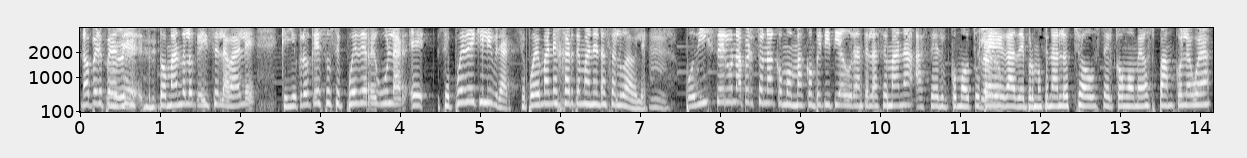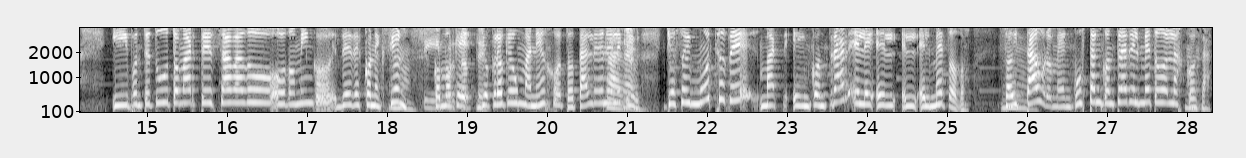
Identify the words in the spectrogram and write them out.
No, pero espérate, tomando lo que dice la Vale, que yo creo que eso se puede regular, eh, se puede equilibrar, se puede manejar de manera saludable. Podís ser una persona como más competitiva durante la semana, hacer como tu Claro. pega de promocionar los shows, ser como medio spam con la wea, y ponte tú tomarte sábado o domingo de desconexión. Sí, como importante. que yo creo que es un manejo total de en el equilibrio. Yo soy mucho de encontrar el, el, el, el método. Soy Tauro, me gusta encontrar el método en las cosas.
